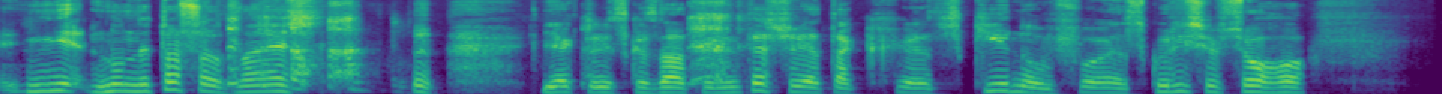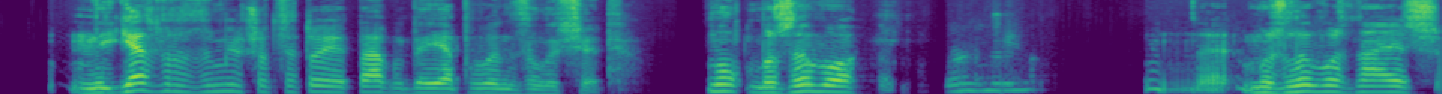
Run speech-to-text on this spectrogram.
Ні, ну не то, що, знаєш, як тобі сказати, не те, що я так, е, скинув, е, скоріше всього, я зрозумів, що це той етап, де я повинен залишити. Ну, можливо е, можливо, знаєш,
